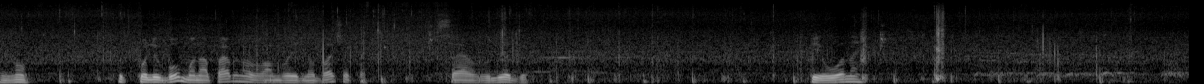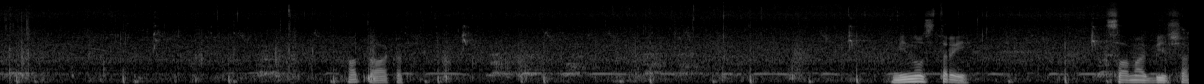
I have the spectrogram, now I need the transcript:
Ну, тут по-любому, напевно, вам видно, бачите, все в льоді. Піони. Отак от. Мінус 3. Сама більша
